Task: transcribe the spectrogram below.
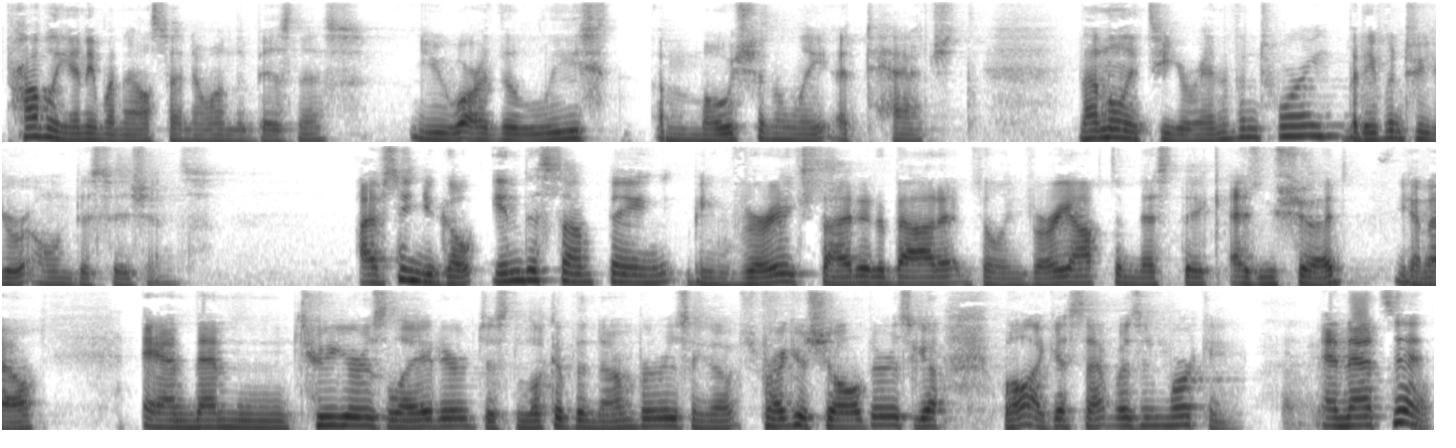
probably anyone else I know in the business, you are the least emotionally attached, not only to your inventory, but even to your own decisions. I've seen you go into something being very excited about it, feeling very optimistic, as you should, you know. And then two years later, just look at the numbers and go, shrug your shoulders and go, well, I guess that wasn't working. And that's it.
